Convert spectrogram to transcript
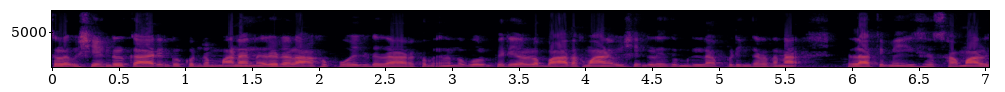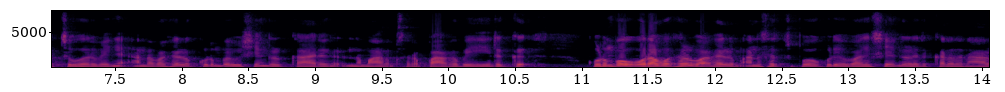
சில விஷயங்கள் காரியங்கள் கொஞ்சம் மன நெருடலாக போய்கிட்டு தான் இருக்கும் இருந்தபோதும் பெரிய அளவில் பாதகமான விஷயங்கள் எதுவும் இல்லை அப்படிங்கிறதுனால எல்லாத்தையுமே ஈஸியாக சமாளித்து வருவீங்க. அந்த வகையில் குடும்ப விஷயங்கள் காரியங்கள் இந்த மாதம் சிறப்பாகவே இருக்குது குடும்ப உறவுகள் வகையிலும் அனுசரித்து போகக்கூடிய விஷயங்கள் இருக்கிறதுனால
